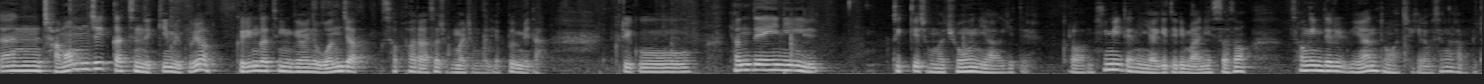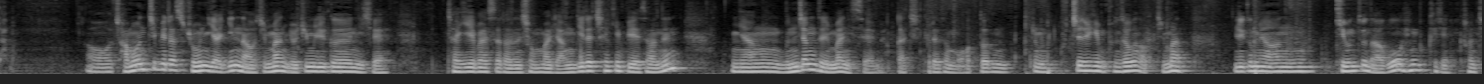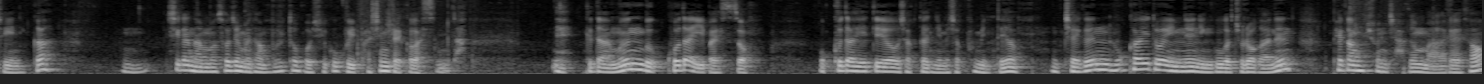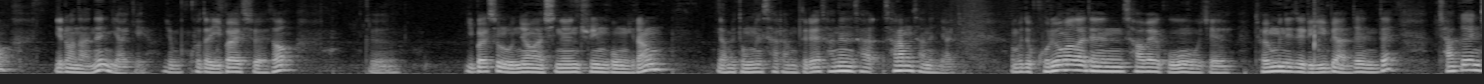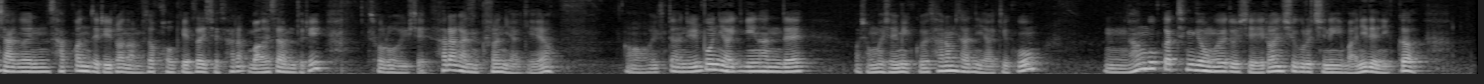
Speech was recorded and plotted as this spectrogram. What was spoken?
약간 잠엄집 같은 느낌이고요. 그림 같은 경우에는 원작 서파라서 정말 정말 예쁩니다. 그리고 현대인이 듣기 정말 좋은 이야기들, 그런 힘이 되는 이야기들이 많이 있어서 성인들을 위한 동화책이라고 생각합니다. 어, 잠원집이라서 좋은 이야기는 나오지만 요즘 읽은 이제 자기개발서라는 정말 양질의 책에 비해서는 그냥 문장들만 있어요 몇 가지 그래서 뭐 어떤 좀 구체적인 분석은 없지만 읽으면 기운도 나고 행복해지는 그런 책이니까 음, 시간 나면 서점에서 한번 훑어보시고 구입하시면 될 것 같습니다. 네, 그 다음은 무코다 이발소 오쿠다 히데오 작가님의 작품인데요. 이 책은 홋카이도에 있는 인구가 줄어가는 폐강촌 작은 마을에서 일어나는 이야기예요. 이제 무코다 이발소에서 그 이발소를 운영하시는 주인공이랑 그다음에 동네 사람들의 사는 사, 사람 사는 이야기. 아무래도 고령화가 된 사회고 이제 젊은이들이 입이 안 되는데 작은 작은 사건들이 일어나면서 거기에서 이제 사람, 마을 사람들이 서로 이제 살아가는 그런 이야기예요. 어, 일단 일본 이야기긴 한데 어, 정말 재밌고요. 사람 사는 이야기고 음, 한국 같은 경우에도 이제 이런 식으로 진행이 많이 되니까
